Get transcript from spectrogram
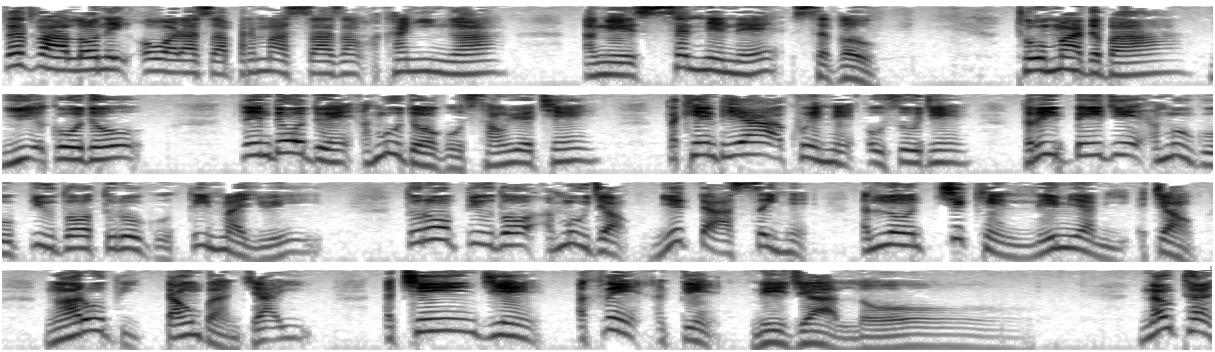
သက်သာလောနိဩဝါဒစာပထမစာဆောင်အခန်းကြီး9အငယ်7နဲ့73ထိုမှတပါညီအကိုတို့တင်တို့တွင် အမှုတော်ကိုဆောင်ရွက်ခြင်းသခင်ဖျားအခွင့်နှင့်အုပ်ဆိုးခြင်းသတိပေးခြင်းအမှုကိုပြုသောသူတို့ကိုတိမှတ်၍သူတို့ပြုသောအမှုကြောင့်မေတ္တာစိတ်နှင့်အလွန်ချစ်ခင်လေးမြတ်မိအကြောင်းငါတို့သည်တောင်းပန်ကြ၏ အချင်းချင်းအသင့်အတင့်နေကြလောနောက်ထပ်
